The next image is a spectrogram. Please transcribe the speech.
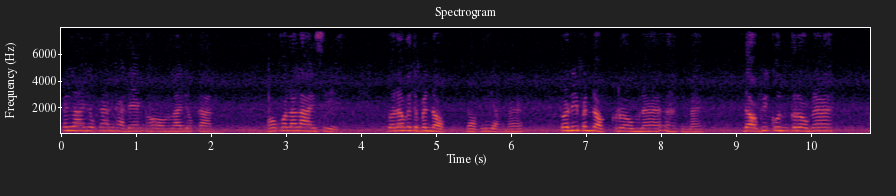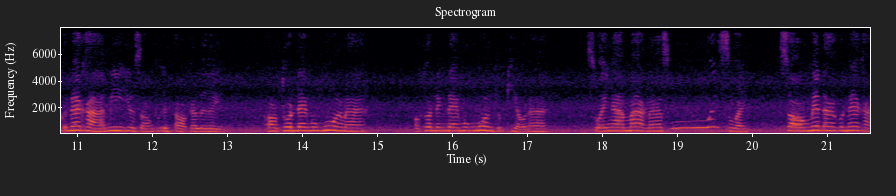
เป็นลายเดียวกันค่ะแดงทองลายเดียวกันเพราะคนละลายสิ ตัวนั้นก็จะเป็นดอกดอกเหลี่ยมนะ ตัวนี้เป็นดอกกลมนะเห็นไหมดอกพิกุลกลมนะ คุณแม่ขามีอยู่สองผืนต่อกันเลย ออกโทนแดงม่วงๆนะออกโทนแดงแดงๆม่วงๆเขียวๆนะ สวยงามมากนะสวยสวยสองเม็ดนะคะคุณแม่ขา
